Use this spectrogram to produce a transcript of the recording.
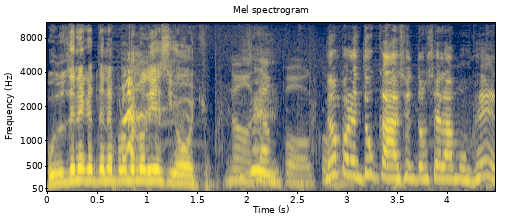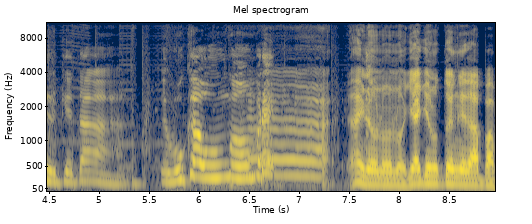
usted tiene que tener por lo menos 18. No, Sí. tampoco. No, pero en tu caso, entonces la mujer que está, que busca un hombre. Ay, no, no, no, ya yo no estoy en edad para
